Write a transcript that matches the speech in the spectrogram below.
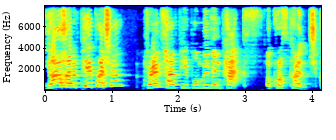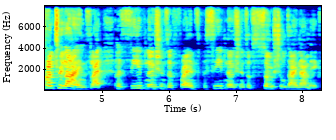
Y'all heard of peer pressure? Friends have people moving packs across country, country lines, like perceived notions of friends, perceived notions of social dynamics,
